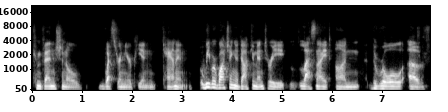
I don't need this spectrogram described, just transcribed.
conventional Western European canon. We were watching a documentary last night on the role of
